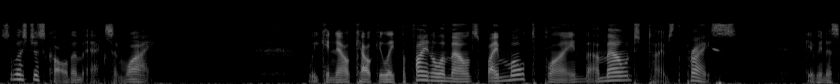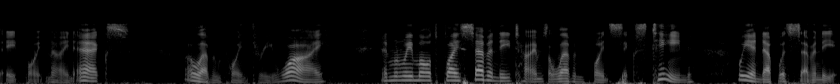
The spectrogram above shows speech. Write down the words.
so let's just call them x and y. We can now calculate the final amounts by multiplying the amount times the price, giving us 8.9x, 11.3y, and when we multiply 70 times 11.16, we end up with 70,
